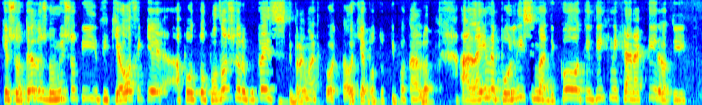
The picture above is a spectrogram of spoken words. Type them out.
και στο τέλος νομίζω ότι δικαιώθηκε από το ποδόσφαιρο που παίζει στην πραγματικότητα, όχι από το τίποτα άλλο. Αλλά είναι πολύ σημαντικό ότι δείχνει χαρακτήρα, ότι α,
